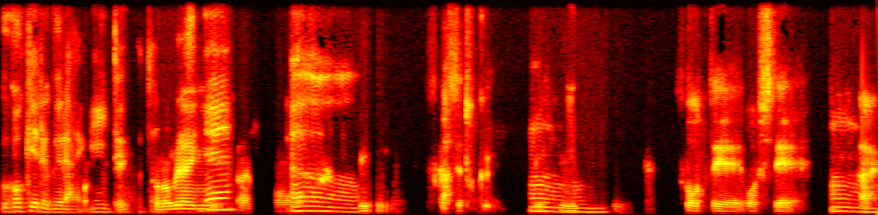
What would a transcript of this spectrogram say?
動けるぐらいにということですね。そのぐらいに、あの、かせとく。うん。想定をして、うん。はい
